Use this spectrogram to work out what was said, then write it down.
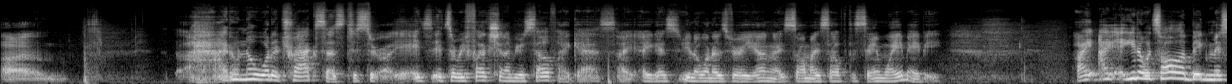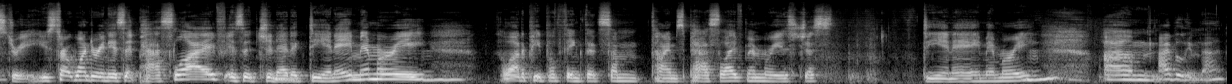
Um, I don't know what attracts us to. It's it's a reflection of yourself, I guess. I, I guess you know when I was very young, I saw myself the same way, maybe. I, I, you know, it's all a big mystery. You start wondering: is it past life? Is it genetic mm-hmm. DNA memory? Mm-hmm. A lot of people think that sometimes past life memory is just DNA memory. Mm-hmm. Um, I believe that.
